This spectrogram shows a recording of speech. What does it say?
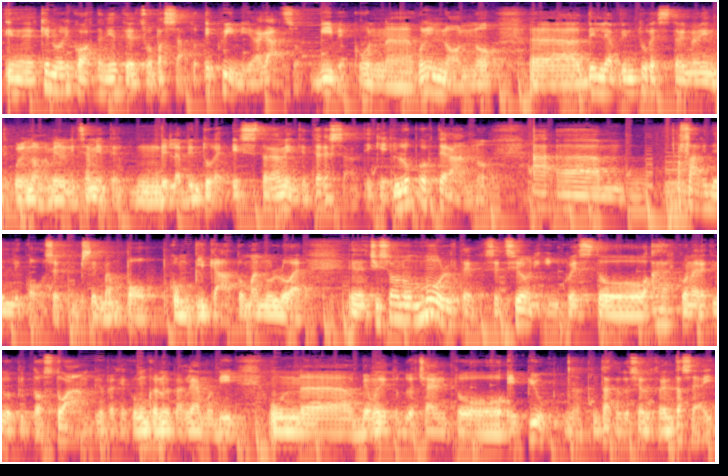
eh, che non ricorda niente del suo passato e quindi il ragazzo vive con, uh, con il nonno delle avventure estremamente con il nonno almeno inizialmente mh, delle avventure estremamente interessanti che lo porteranno a, ehm, fare delle cose. Sembra un po' complicato, ma non lo è. Eh, ci sono molte sezioni in questo arco narrativo piuttosto ampio, perché comunque noi parliamo di un, uh, abbiamo detto 200 e più, puntata 236,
